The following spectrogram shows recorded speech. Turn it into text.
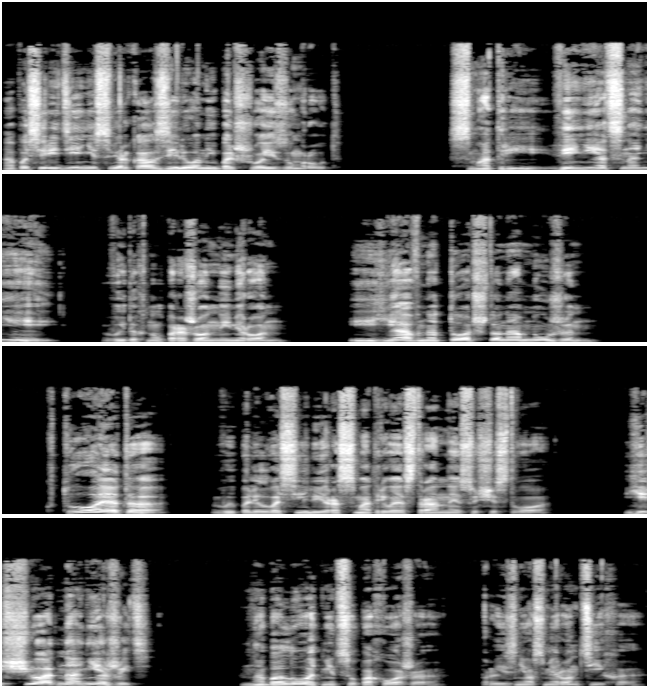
а посередине сверкал зеленый большой изумруд. «Смотри, венец на ней!» выдохнул пораженный Мирон. «И явно тот, что нам нужен». «Кто это?» — выпалил Василий, рассматривая странное существо. «Еще одна нежить». «На болотницу похоже», — произнес Мирон тихо,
